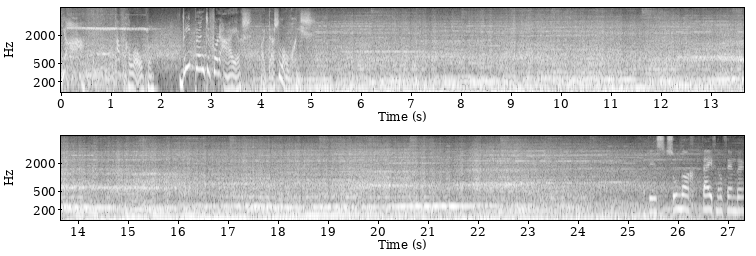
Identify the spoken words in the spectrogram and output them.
Ja, afgelopen. Drie punten voor Ajax, maar dat is logisch. Is zondag 5 november.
